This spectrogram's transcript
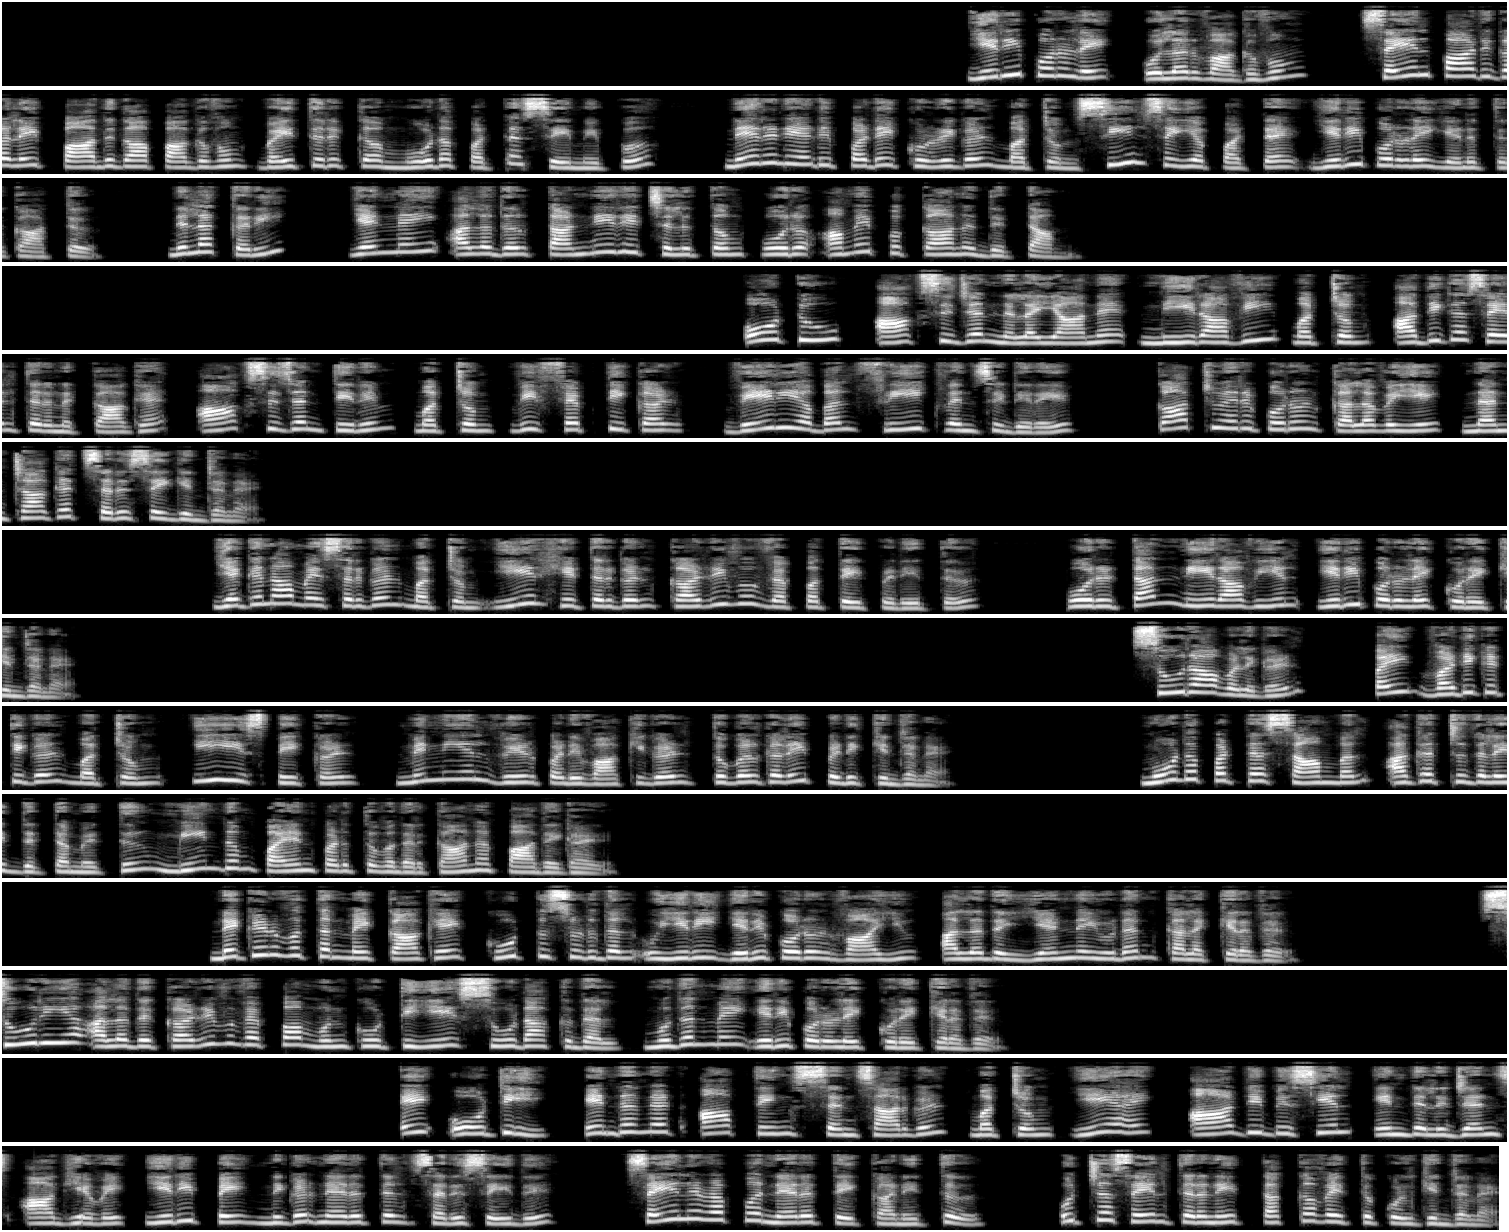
எரிபொருளை உலர்வாகவும் செயல்பாடுகளை பாதுகாப்பாகவும் வைத்திருக்க மூடப்பட்ட சேமிப்பு நேரடியடிப்படை குழிகள் மற்றும் சீல் செய்யப்பட்ட எரிபொருளை எடுத்துக்காட்டு. நிலக்கரி எண்ணெய் அல்லது தண்ணீரை செலுத்தும் ஒரு அமைப்புக்கான திட்டம். ஓ டூ ஆக்சிஜன் நிலையான நீராவி மற்றும் அதிக செயல்திறனுக்காக ஆக்சிஜன் திரிம் மற்றும் வி ஃபெப்டிகள் வேரியபிள் ஃப்ரீக்வென்சி டிரேவ் காற்று எரிபொருள் கலவையை நன்றாக சரிசெய்கின்றன எகனாமைசர்கள் மற்றும் ஈர் ஹீட்டர்கள் கழிவு வெப்பத்தை பிடித்து ஒரு டன் நீராவியில் எரிபொருளை குறைக்கின்றன. சூறாவளிகள் பை வடிகட்டிகள் மற்றும் இஇஸ்பிக்கள் மின்னியல் வீழ்படிவாக்கிகள் துகள்களை பிடிக்கின்றன. மூடப்பட்ட சாம்பல் அகற்றுதலை திட்டமிட்டு மீண்டும் பயன்படுத்துவதற்கான பாதைகள். நெகிழ்வுத்தன்மைக்காக கூட்டு சுடுதல் உயிரி எரிபொருள் வாயு அல்லது எண்ணெயுடன் கலக்கிறது. சூரிய அல்லது கழிவு வெப்ப முன்கூட்டியே சூடாக்குதல் முதன்மை எரிபொருளை குறைக்கிறது. ஏஓடி இன்டர்நெட் ஆப் திங்ஸ் சென்சார்கள் மற்றும் ஏஐ ஆர்டிபிசியல் இன்டெலிஜென்ஸ் ஆகியவை எரிப்பை நிகழ்நேரத்தில் சரிசெய்து செயலிழப்பு நேரத்தை கணித்து உச்ச செயல்திறனை தக்கவைத்துக் கொள்கின்றன.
